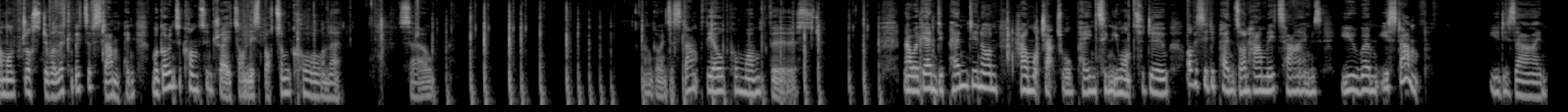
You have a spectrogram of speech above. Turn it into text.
And we'll just do a little bit of stamping. We're going to concentrate on this bottom corner. So I'm going to stamp the open one first. Now again, depending on how much actual painting you want to do, obviously depends on how many times you um you stamp your design.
